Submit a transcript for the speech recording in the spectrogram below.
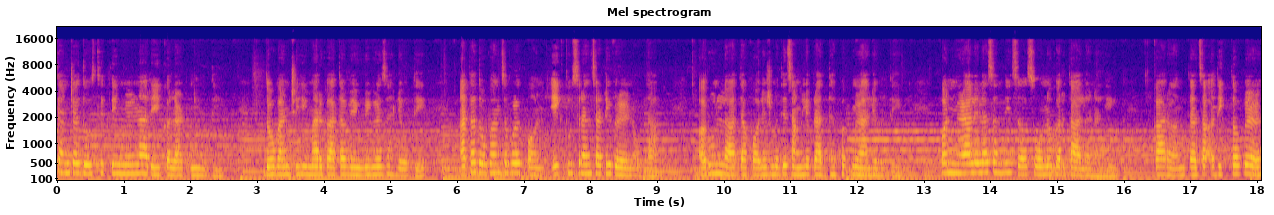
त्यांच्या दोस्तीतली मिळणारी कलाटणी होती. दोघांचेही मार्ग आता वेगवेगळे झाले होते. आता दोघांजवळ पण एक दुसऱ्यांसाठी वेळ नव्हता. अरुणला त्या कॉलेजमध्ये चांगले प्राध्यापक मिळाले होते. पण मिळालेल्या संधीचं सोनं करता आलं नाही. कारण त्याचा अधिकतर वेळ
